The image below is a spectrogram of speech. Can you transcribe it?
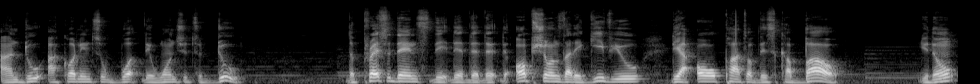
and do according to what they want you to do. The presidents, the, the, the, the, the options that they give you, they are all part of this cabal, you know?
